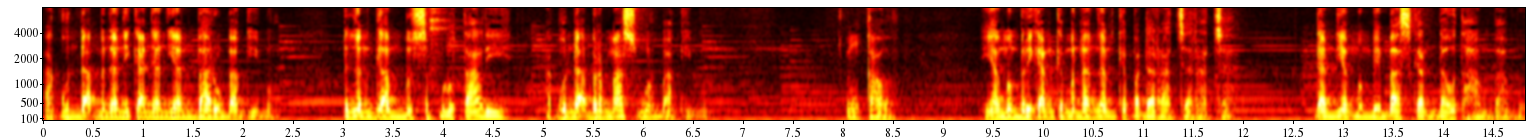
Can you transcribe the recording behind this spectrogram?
aku hendak menyanyikan nyanyian baru bagimu dengan gambus sepuluh tali, aku tidak bermasmur bagimu. Engkau yang memberikan kemenangan kepada raja-raja dan yang membebaskan Daud hambamu.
